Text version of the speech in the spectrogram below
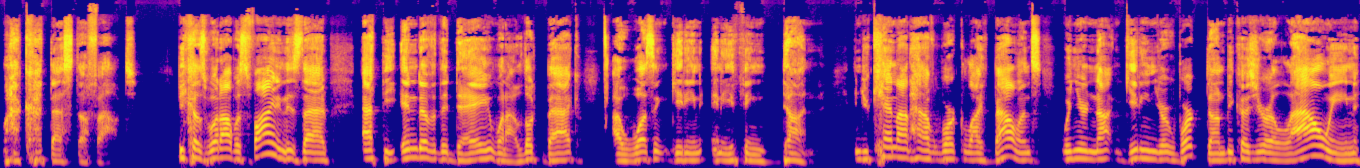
when I cut that stuff out. Because what I was finding is that at the end of the day, when I looked back, I wasn't getting anything done. And you cannot have work life balance when you're not getting your work done because you're allowing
